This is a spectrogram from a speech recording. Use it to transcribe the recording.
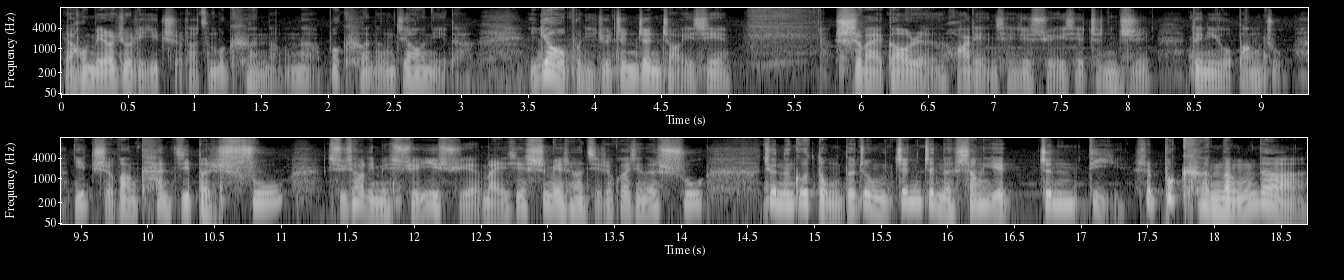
然后明儿就离职了，怎么可能呢？不可能教你的，要不你就真正找一些。世外高人，花点钱去学一些真知，对你有帮助。你指望看几本书，学校里面学一学，买一些市面上几十块钱的书，就能够懂得这种真正的商业真谛，是不可能的。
